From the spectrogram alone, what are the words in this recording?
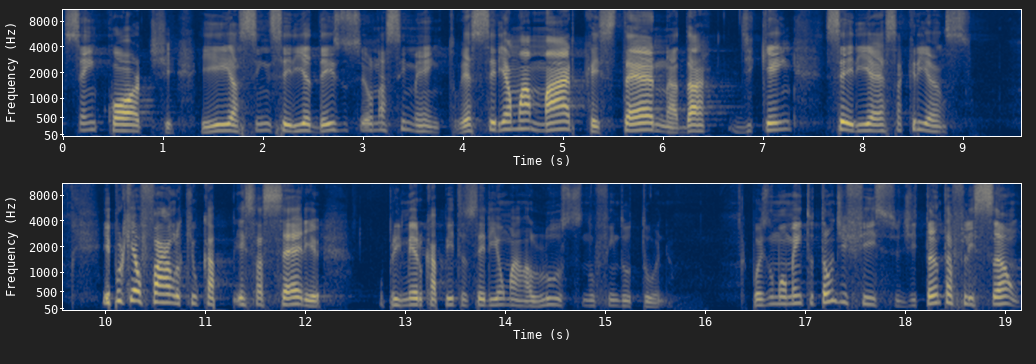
sem corte, e assim seria desde o seu nascimento. Essa seria uma marca externa da, de quem seria essa criança. E por que eu falo que o, essa série primeiro capítulo seria uma luz no fim do túnel. Pois num momento tão difícil, de tanta aflição,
